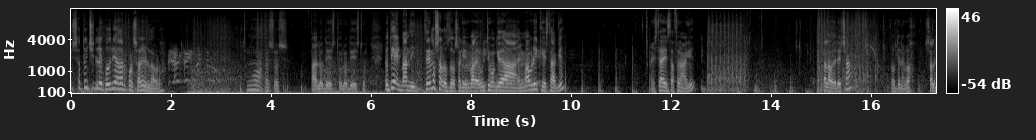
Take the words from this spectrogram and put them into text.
Esa Twitch le podría dar por salir, la verdad. Tengo esos. Ah, lo tienes tú, lo tienes tú. Lo tiene el Bandit. Tenemos a los dos aquí. Vale, el último queda el Maverick, que está aquí. Está esta zona de aquí. Está a la derecha. Lo tiene, va. Sale.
